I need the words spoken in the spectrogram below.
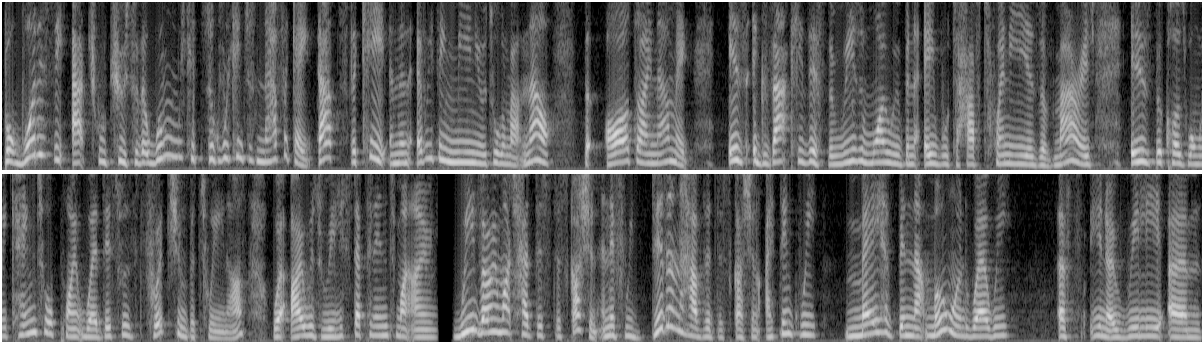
But what is the actual truth so that when we can, so we can just navigate? That's the key. And then everything me and you are talking about now, that our dynamic is exactly this. The reason why we've been able to have 20 years of marriage is because when we came to a point where this was friction between us, where I was really stepping into my own, we very much had this discussion. And if we didn't have the discussion, I think we may have been that moment where we, are, you know, really um,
